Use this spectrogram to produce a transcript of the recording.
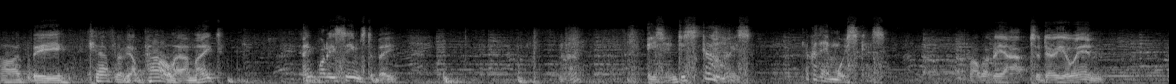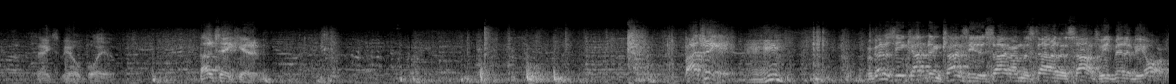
I'd be careful of your pal there, mate. Ain't what he seems to be. He's in disguise. Look at them whiskers. Probably out to do you in. Thanks, me old boy. I'll take care of him. Patrick! Mm-hmm. We're going to see Captain Clancy decide on the Star of the South. We'd better be off.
